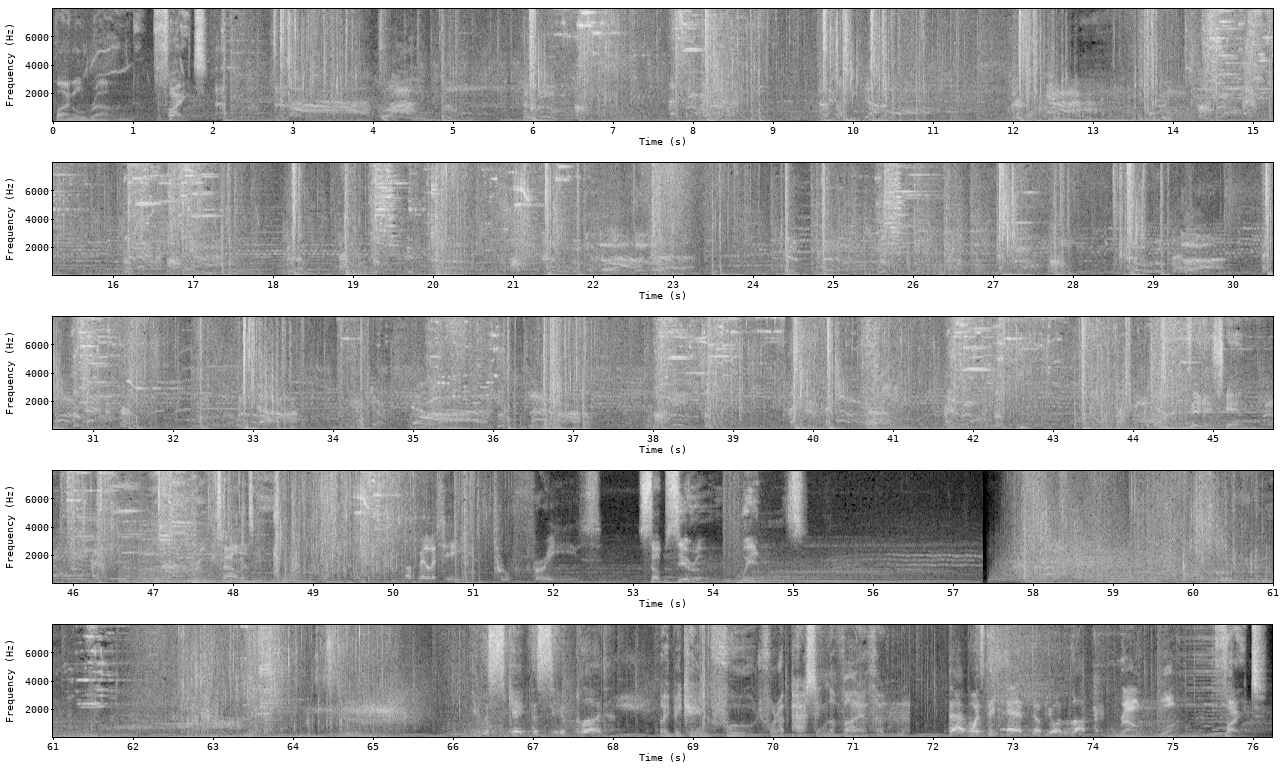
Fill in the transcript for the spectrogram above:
Final round, fight! Him! Brutality. Ability to freeze. Sub-Zero wins. You escaped the Sea of Blood. I became food for a passing Leviathan. That was the end of your luck. Round one, fight!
